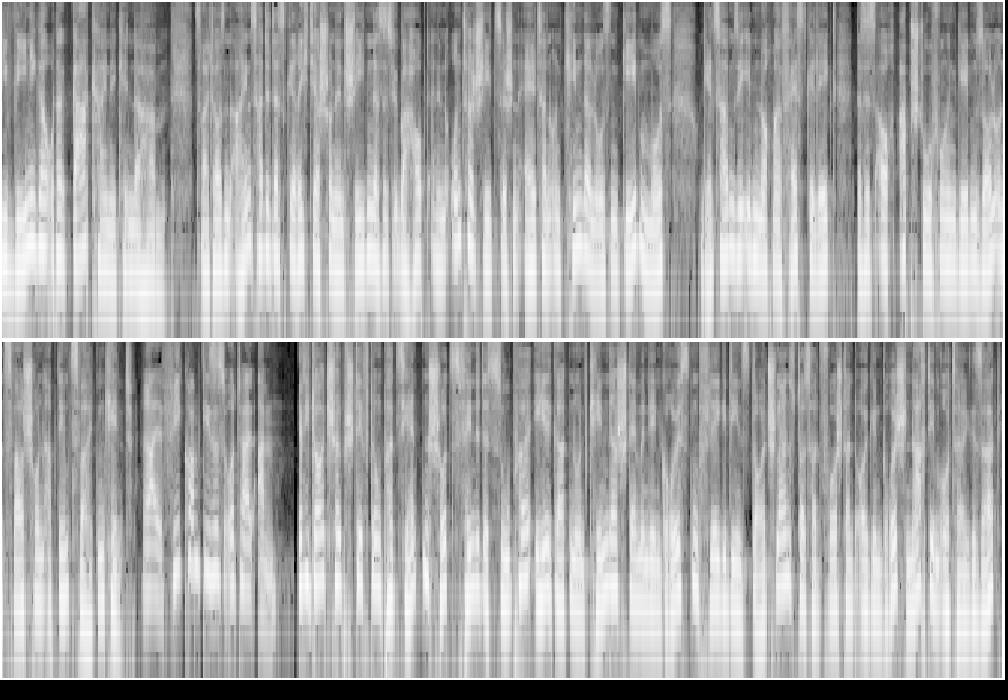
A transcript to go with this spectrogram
die weniger oder gar keine Kinder haben. 2001 hatte das Gericht ja schon entschieden, dass es überhaupt einen Unterschied zwischen Eltern und Kinderlosen geben muss. Und jetzt haben sie eben nochmal festgelegt, dass es auch Abstufungen geben soll, und zwar schon ab dem zweiten Kind. Ralf, wie kommt dieses Urteil an? Ja, die Deutsche Stiftung Patientenschutz findet es super. Ehegatten und Kinder stemmen den größten Pflegedienst Deutschlands. Das hat Vorstand Eugen Brüsch nach dem Urteil gesagt.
